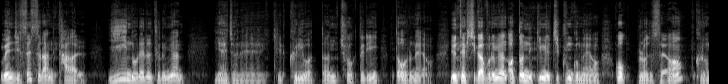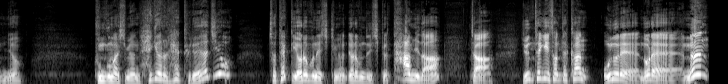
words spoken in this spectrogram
왠지 쓸쓸한 가을 이 노래를 들으면 예전에 기- 그리웠던 추억들이 떠오르네요. 윤택 씨가 부르면 어떤 느낌일지 궁금해요. 꼭 불러주세요. 그럼요. 궁금하시면 해결을 해 드려야지요. 저 택디 여러분의 시키면 여러분들이 시키면 다 합니다. 자, 윤택이 선택한 오늘의 노래는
